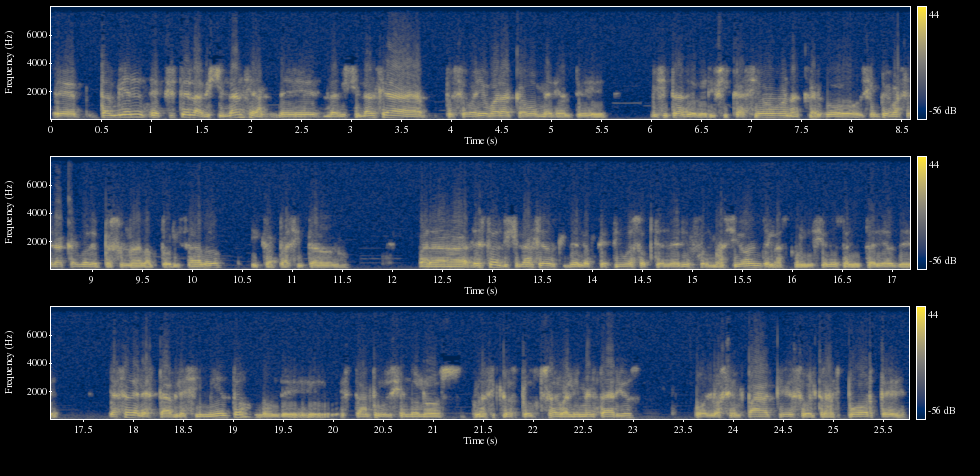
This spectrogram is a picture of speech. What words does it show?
Eh, también existe la vigilancia. Eh, la vigilancia pues se va a llevar a cabo mediante visitas de verificación, a cargo, siempre va a ser a cargo de personal autorizado y capacitado. Para estas vigilancias el objetivo es obtener información de las condiciones sanitarias de ya sea del establecimiento donde están produciendo los, los productos agroalimentarios o los empaques o el transporte.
